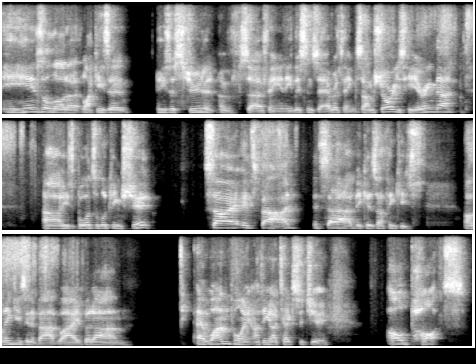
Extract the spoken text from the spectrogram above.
he hears a lot of like he's a he's a student of surfing and he listens to everything. So I'm sure he's hearing that. Uh, his boards are looking shit. So it's bad. It's sad because I think he's I think he's in a bad way. But um, at one point, I think I texted you. Old Potts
